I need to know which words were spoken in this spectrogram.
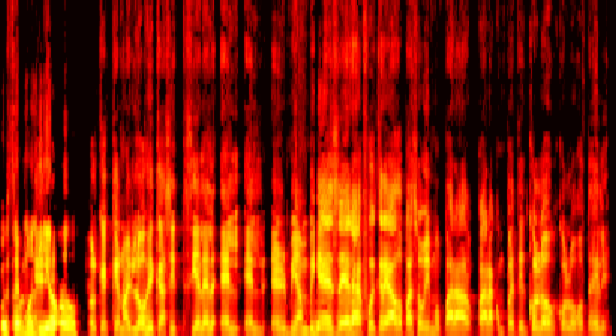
Pues se Porque- mordió. Porque es que no hay lógica. Si, si el, el, el, el Airbnb ese era, fue creado para eso mismo, para, para competir con los, con los hoteles.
